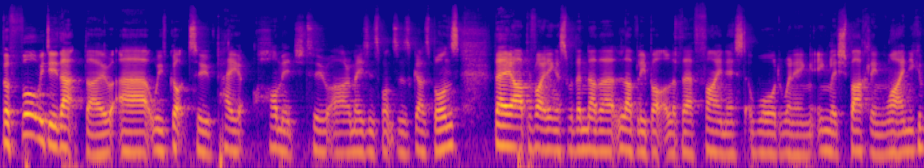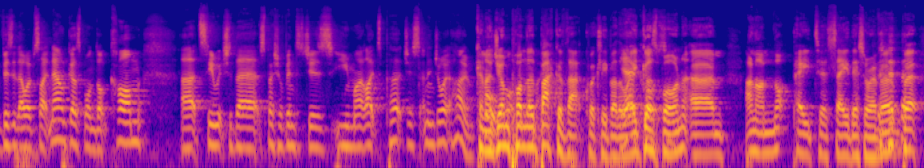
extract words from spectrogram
Before we do that, though, uh, we've got to pay homage to our amazing sponsors, Gusbournes. They are providing us with another lovely bottle of their finest award winning English sparkling wine. You can visit their website now, gusbourne.com uh, to see which of their special vintages you might like to purchase and enjoy at home. Can I Paul, jump on the got, back of that quickly, by the Yeah, way? of course. Gusbourne, um, and I'm not paid to say this or ever, but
